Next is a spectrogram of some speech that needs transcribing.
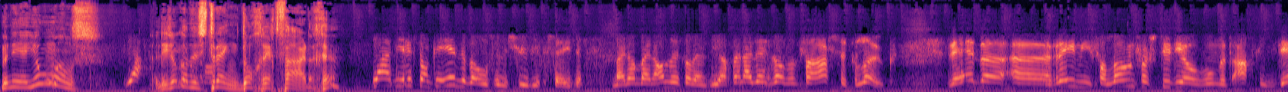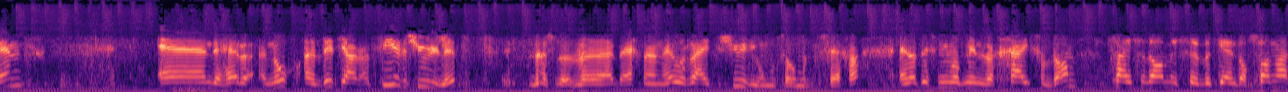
meneer Jongmans. Ja. Die is ook altijd streng, doch rechtvaardig, hè? Ja, die heeft al een keer eerder bij ons in de jury gezeten. Maar dan bij een andere talentjacht. En hij deed het altijd wel hartstikke leuk. We hebben eh, Remy van Loon van Studio 118 Dance. En we hebben nog eh, dit jaar een vierde jurylid. Dus we, hebben echt een heel rijke jury, om het zo maar te zeggen. En dat is niemand minder dan Gijs van Dam. Gijs van Dam is eh, bekend als zanger.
